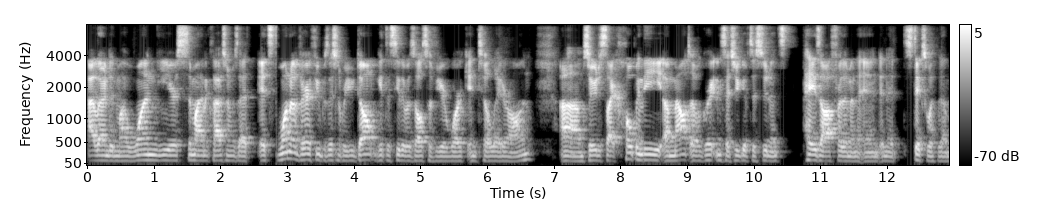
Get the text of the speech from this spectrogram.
I learned in my one year semi in the classroom was that it's one of very few positions where you don't get to see the results of your work until later on. Um, so you're just like hoping the amount of greatness that you give to students pays off for them in the end and it sticks with them.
